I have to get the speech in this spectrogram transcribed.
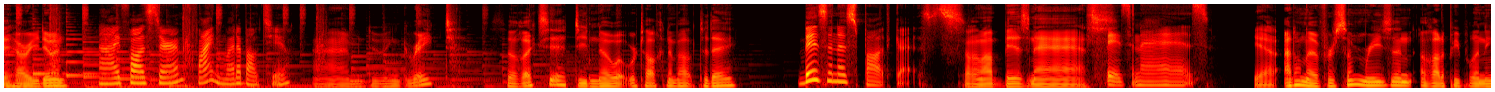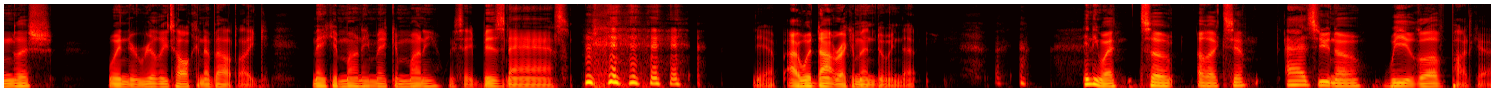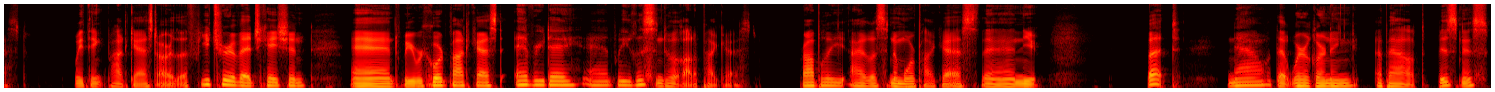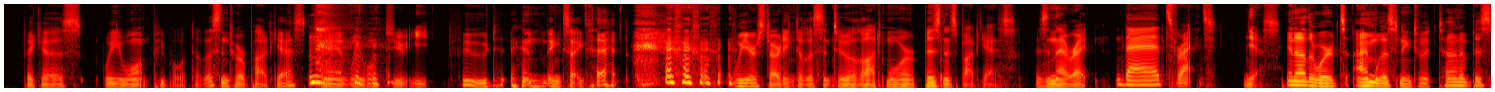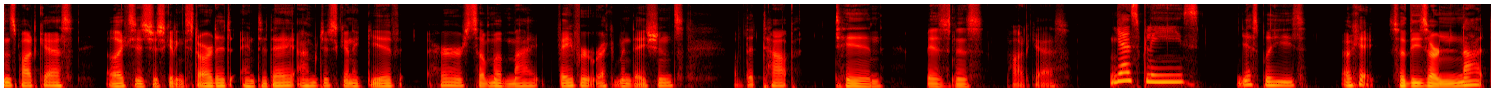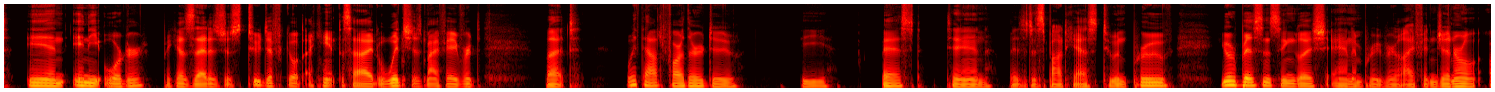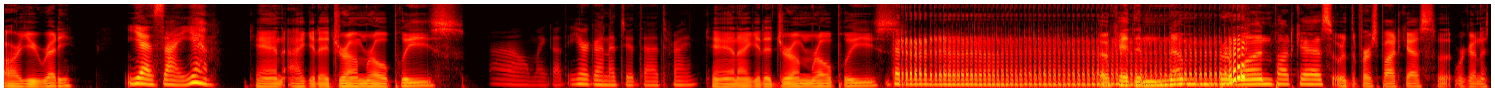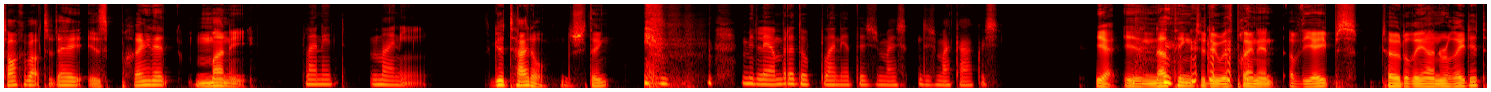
Alexia, how are you doing? Hi, Foster. I'm fine. What about you? I'm doing great. So, Alexia, do you know what we're talking about today? Business podcasts. Talking about business. Business. Yeah, I don't know. For some reason, a lot of people in English, when you're really talking about like making money, making money, we say business. Yeah, I would not recommend doing that. Anyway, so Alexia, as you know, we love podcast. We think podcasts are the future of education, and we record podcasts every day, and we listen to a lot of podcasts. Probably I listen to more podcasts than you. But now that we're learning about business, because we want people to listen to our podcast and we want to eat food and things like that, we are starting to listen to a lot more business podcasts. Isn't that right? That's right. Yes. In other words, I'm listening to a ton of business podcasts. Alexia's just getting started, and today I'm just going to give her some of my favorite recommendations of the top 10 business podcasts. Yes, please. Yes, please. Okay, so these are not in any order because that is just too difficult. I can't decide which is my favorite. But without further ado, the best 10 business podcasts to improve your business English and improve your life in general. Are you ready? Yes, I am. Can I get a drum roll, please? Oh my God. You're going to do that, right? Can I get a drum roll, please? Okay, the number one podcast or the first podcast that we're going to talk about today is Planet Money. Planet Money. Good title, don't you think? Me lembra do Planeta dos Macacos. Yeah, nothing to do with Planet of the Apes, totally unrelated.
